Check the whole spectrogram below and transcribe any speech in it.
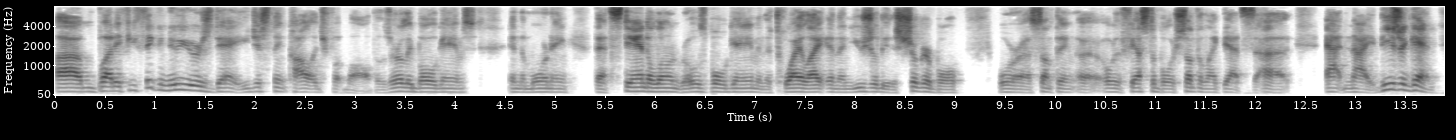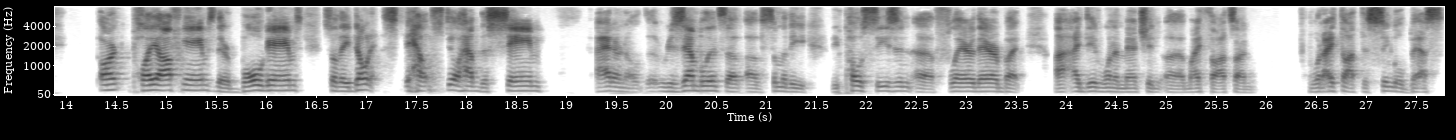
Um, but if you think New Year's Day, you just think college football, those early bowl games in the morning, that standalone Rose Bowl game in the twilight, and then usually the Sugar Bowl or uh, something uh, or the Fiesta Bowl or something like that uh, at night. These again aren't playoff games; they're bowl games, so they don't still have the same I don't know the resemblance of, of some of the the postseason uh, flair there, but I, I did want to mention uh, my thoughts on what I thought the single best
